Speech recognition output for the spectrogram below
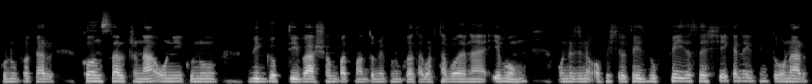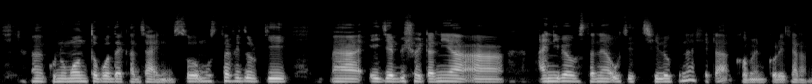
কোনো প্রকার কনসাল্ট না, উনি কোনো বিজ্ঞপ্তি বা সংবাদ মাধ্যমে কোনো কথাবার্তা বলে না এবং ওনার জন্য অফিসিয়াল ফেসবুক পেজ আছে, সেখানে কিন্তু ওনার কোনো মন্তব্য দেখা যায়নি। সো মুস্তাফিজুর কি এই যে বিষয়টা নিয়ে আইনি ব্যবস্থা নেওয়া উচিত ছিল কিনা সেটা কমেন্ট করে জানান।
